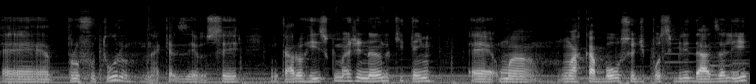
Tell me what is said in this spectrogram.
é, para o futuro, né? quer dizer, você encara o risco imaginando que tem é, uma, um arcabouço de possibilidades ali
